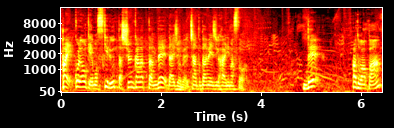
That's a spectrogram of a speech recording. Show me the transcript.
はい、これ OK。もうスキル打った瞬間だったんで大丈夫。ちゃんとダメージが入りますと。で、あとワンパン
